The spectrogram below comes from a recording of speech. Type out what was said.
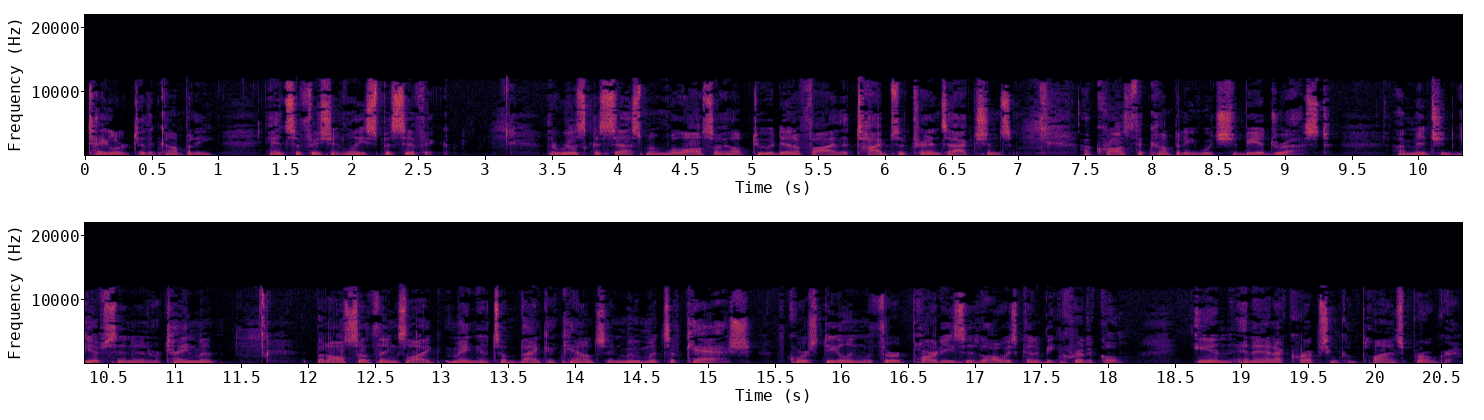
tailored to the company, and sufficiently specific. The risk assessment will also help to identify the types of transactions across the company which should be addressed. I mentioned gifts and entertainment, but also things like maintenance of bank accounts and movements of cash. Of course, dealing with third parties is always going to be critical in an anti corruption compliance program.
